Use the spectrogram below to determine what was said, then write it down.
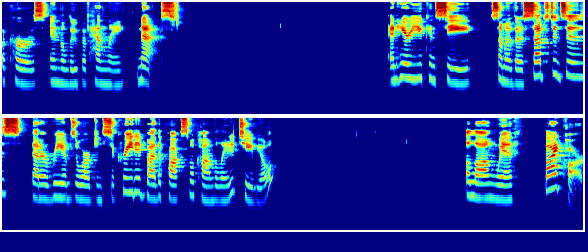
occurs in the loop of Henle next. And here you can see some of those substances that are reabsorbed and secreted by the proximal convoluted tubule, along with bicarb.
